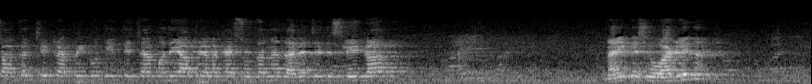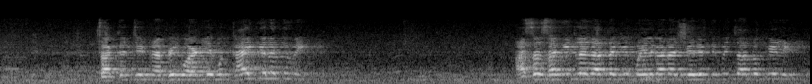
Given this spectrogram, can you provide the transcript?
चाकणची ट्रॅफिक होती. त्याच्यामध्ये आपल्याला काय सुधारणा झाल्याचे दिसली का? नाही कशी वाढली ना? चाकणची ट्रॅफिक वाढली मग काय केलं तुम्ही? असं सांगितलं जातं की बैलगाडा शर्यत तुम्ही चालू केली.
